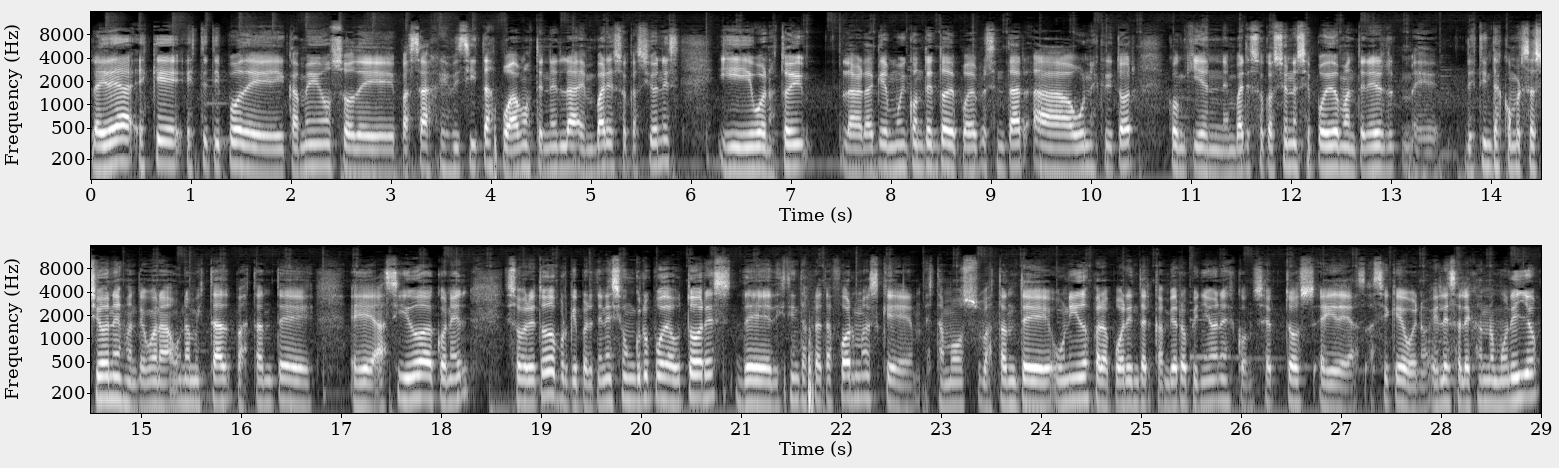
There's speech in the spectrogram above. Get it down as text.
La idea es que este tipo de cameos o de pasajes, visitas, podamos tenerla en varias ocasiones y bueno, estoy la verdad que muy contento de poder presentar a un escritor con quien en varias ocasiones he podido mantener eh, distintas conversaciones, mantengo una, amistad bastante eh, asidua con él, sobre todo porque pertenece a un grupo de autores de distintas plataformas que estamos bastante unidos para poder intercambiar opiniones, conceptos e ideas. Así que bueno, él es Alejandro Murillo,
